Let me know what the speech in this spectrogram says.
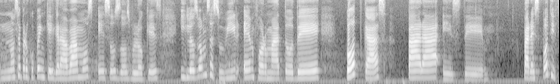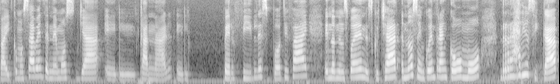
No se preocupen que grabamos esos dos bloques y los vamos a subir en formato de podcast para este para Spotify. Como saben, tenemos ya el canal, el perfil de Spotify en donde nos pueden escuchar. Nos encuentran como Radio SICAP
